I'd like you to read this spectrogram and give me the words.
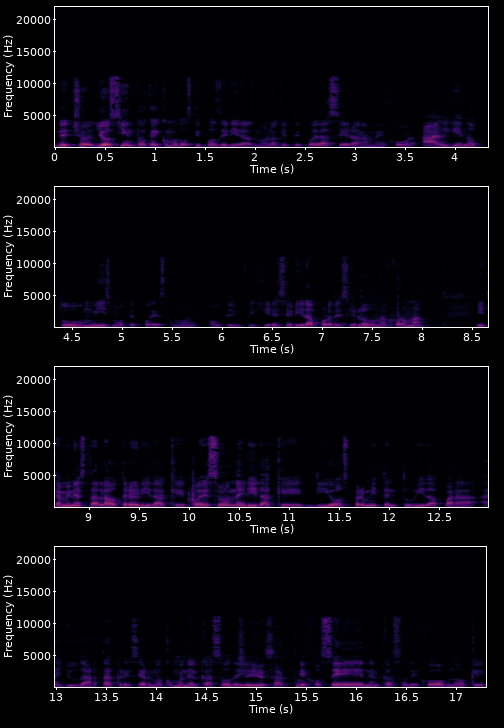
de hecho, yo siento que hay como dos tipos de heridas, ¿no? La que te puede hacer a lo mejor alguien o tú mismo te puedes como autoinfligir esa herida, por decirlo de una forma. Y también está la otra herida que puede ser una herida que Dios permite en tu vida para ayudarte a crecer, ¿no? Como en el caso de, de José, en el caso de Job, ¿no? Que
